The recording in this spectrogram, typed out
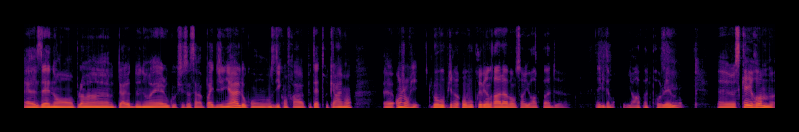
euh, Zen en plein euh, période de Noël ou quoi que ce soit, ça va pas être génial. Donc on, on se dit qu'on fera peut-être carrément euh, en janvier. On vous, pré- on vous préviendra à l'avance, hein, il n'y aura, pas de- Évidemment. il y aura pas de problème. Euh, Skyrom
